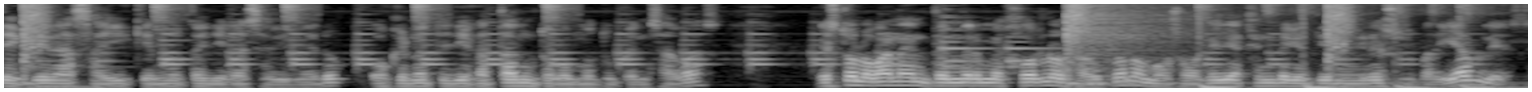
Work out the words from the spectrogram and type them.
te quedas ahí que no te llega ese dinero? ¿O que no te llega tanto como tú pensabas? Esto lo van a entender mejor los autónomos o aquella gente que tiene ingresos variables.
